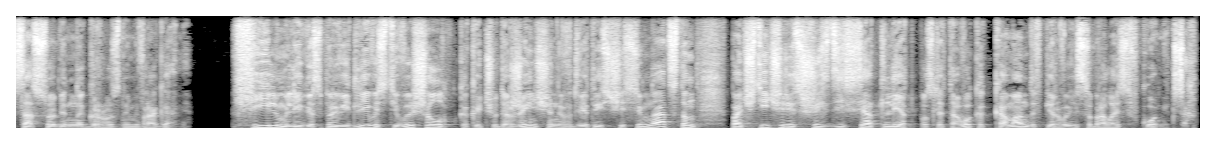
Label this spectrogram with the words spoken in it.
с особенно грозными врагами. Фильм «Лига справедливости» вышел, как и «Чудо-женщины» в 2017-м, почти через 60 лет после того, как команда впервые собралась в комиксах.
